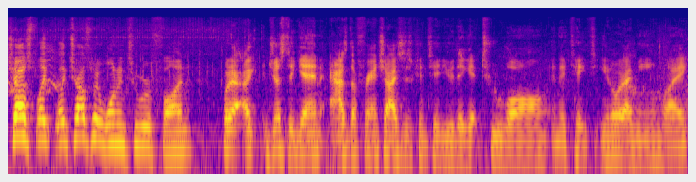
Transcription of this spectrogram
Child's Play, like Child's Play 1 and 2 were fun, but I, just again, as the franchises continue, they get too long, and they take, you know what I mean? Like,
